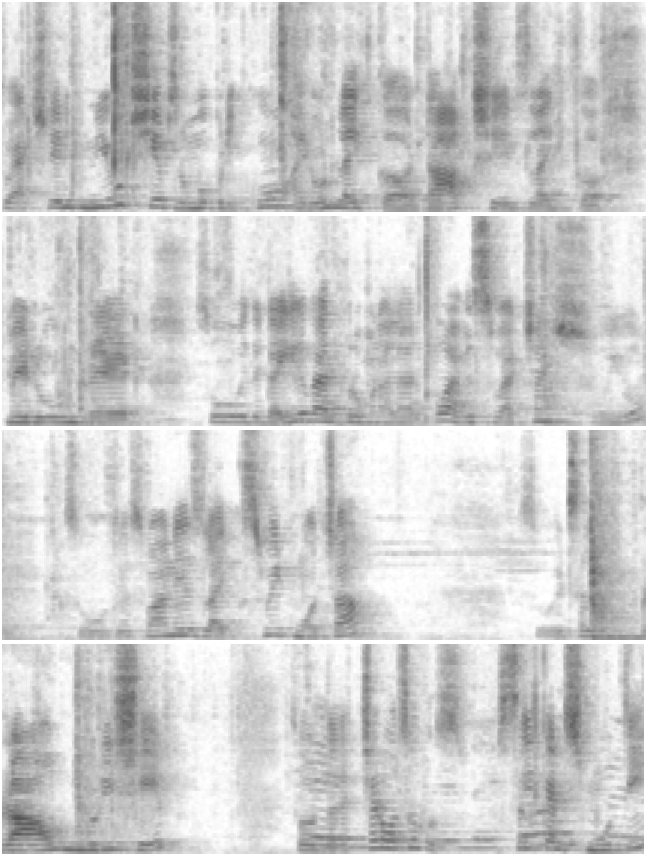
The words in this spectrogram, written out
ஸோ ஆக்சுவலி எனக்கு நியூட் ஷேப்ஸ் ரொம்ப பிடிக்கும் ஐ டோன்ட் லைக் டார்க் ஷேட்ஸ் லைக் மெரூன் ரெட் ஸோ இது டெய்லி வேர்க்கு ரொம்ப நல்லாயிருக்கும் ஐ வில் ஸ்வட்ச் அண்ட் ஷோ யூ ஸோ திஸ் ஒன் இஸ் லைக் ஸ்வீட் மோச்சா ஸோ இட்ஸ் அ ப்ரௌன் நியூடி ஷேப் ஸோ த லெக்சர் ஆல்சோ சில்க் அண்ட் ஸ்மூத்தி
